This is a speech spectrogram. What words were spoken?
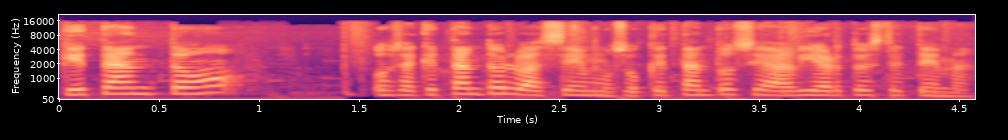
¿Qué tanto, o sea, qué tanto lo hacemos o qué tanto se ha abierto este tema?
